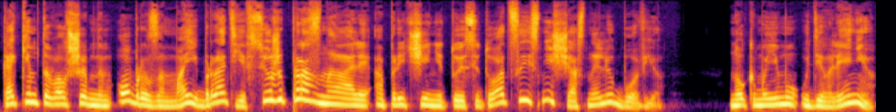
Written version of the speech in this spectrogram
каким-то волшебным образом мои братья все же прознали о причине той ситуации с несчастной любовью. Но, к моему удивлению,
